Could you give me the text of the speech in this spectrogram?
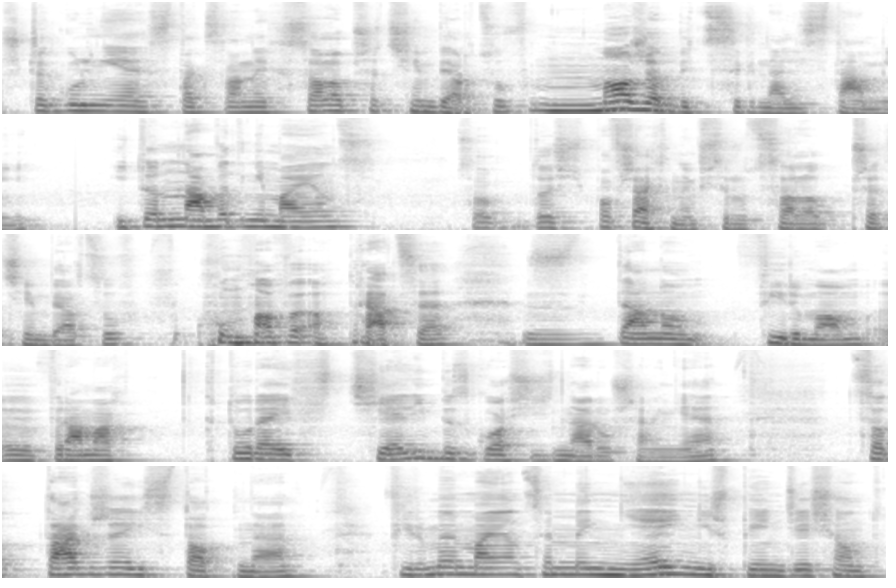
szczególnie z tak zwanych solo przedsiębiorców, może być sygnalistami i to nawet nie mając, co dość powszechne wśród solo przedsiębiorców, umowy o pracę z daną firmą, y, w ramach której chcieliby zgłosić naruszenie. Co także istotne, firmy mające mniej niż 50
